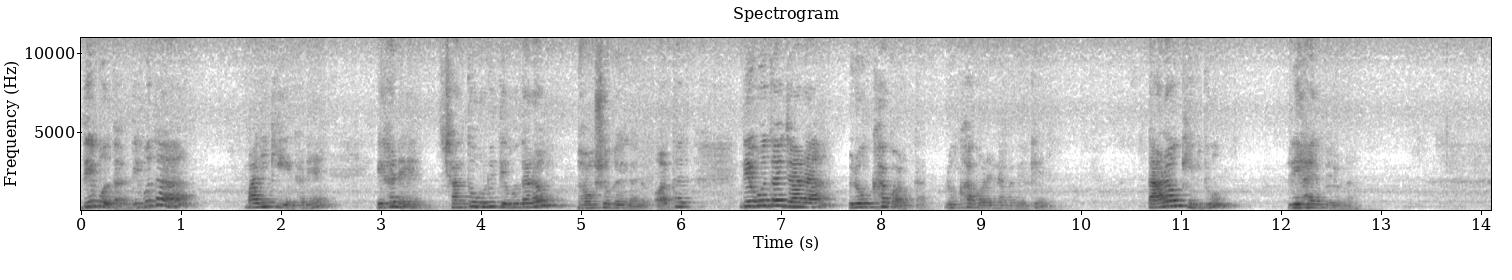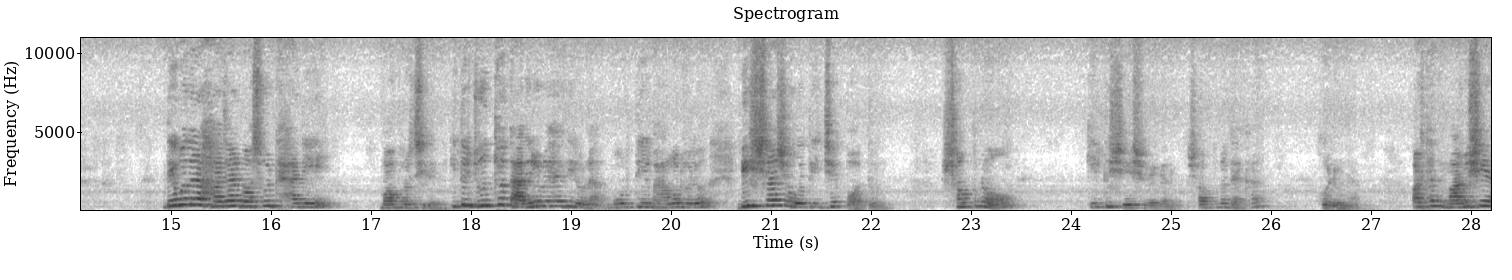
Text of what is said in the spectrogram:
দেবতা দেবতা মানে কি এখানে? এখানে শান্ত হলুদ দেবতারাও ধ্বংস হয়ে গেল। অর্থাৎ দেবতা যারা রক্ষাকর্তা, রক্ষা করেন আমাদেরকে, তারাও কিন্তু রেহাই পেল না। দেবতারা হাজার বছর ধ্যানে মগ্ন ছিলেন, কিন্তু যুদ্ধ তাদেরও রেহাই দিল না। মূর্তির ভাঙন হলো বিশ্বাস ও ঐতিহ্যের পতন। স্বপ্ন কিন্তু শেষ হয়ে গেল, স্বপ্ন দেখা হলো না। অর্থাৎ মানুষের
